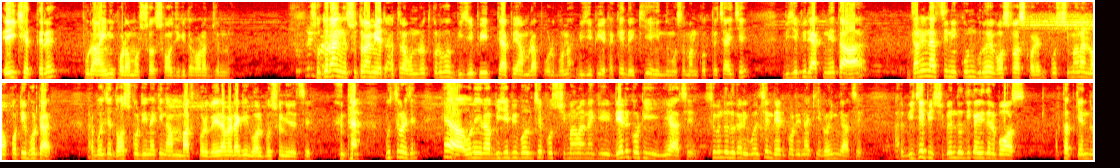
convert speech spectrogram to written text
এই ক্ষেত্রে পুরো আইনি পরামর্শ সহযোগিতা করার জন্য। সুতরাং সুতরাং আমি এটা একটা অনুরোধ করব বিজেপির ট্যাপে আমরা পড়ব না। বিজেপি এটাকে দেখিয়ে হিন্দু মুসলমান করতে চাইছে। বিজেপির এক নেতা জানি না তিনি কোন গ্রহে বসবাস করেন পশ্চিমবাংলায় ন কোটি ভোটার। আর বলছে, দশ কোটি নাকি নাম বাদ পড়বে। এরকম একটা কি গল্প শুনিয়েছে। তা বুঝতে পেরেছেন? হ্যাঁ উনি বিজেপি বলছে পশ্চিমবাংলায় নাকি দেড় কোটি ইয়ে আছে। শুভেন্দু অধিকারী বলছেন, দেড় কোটি নাকি রোহিঙ্গা আছে। আর বিজেপি, শুভেন্দু অধিকারীদের বস, অর্থাৎ কেন্দ্র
